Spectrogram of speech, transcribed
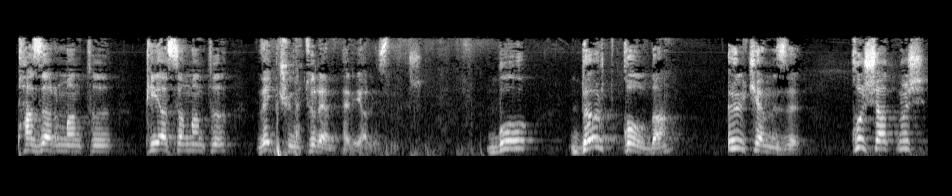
pazar mantığı, piyasa mantığı ve kültür emperyalizmidir. Bu dört koldan ülkemizi kuşatmış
